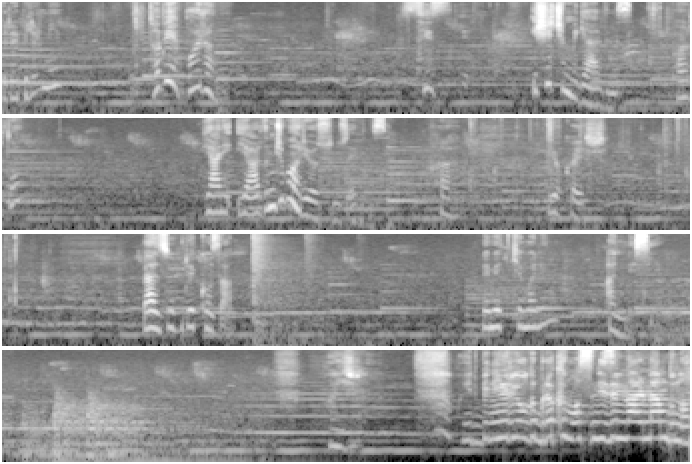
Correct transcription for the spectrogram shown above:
Girebilir miyim? Tabii buyurun. Siz iş için mi geldiniz? Pardon? Yani yardımcı mı arıyorsunuz evinize? Ha. Yok hayır. Ben Zühre Kozan. Mehmet Kemal'in annesiyim. Bırakamazsın izin vermem buna.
